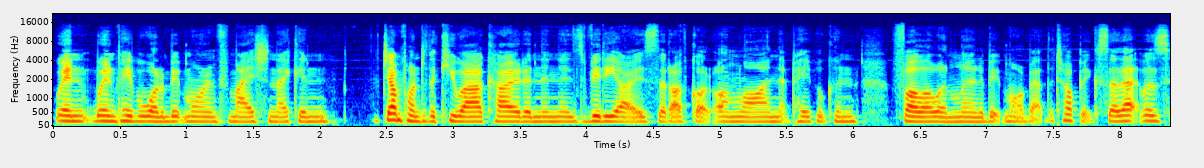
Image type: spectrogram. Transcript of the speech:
when when people want a bit more information, they can jump onto the QR code, and then there's videos that I've got online that people can follow and learn a bit more about the topic. So that was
